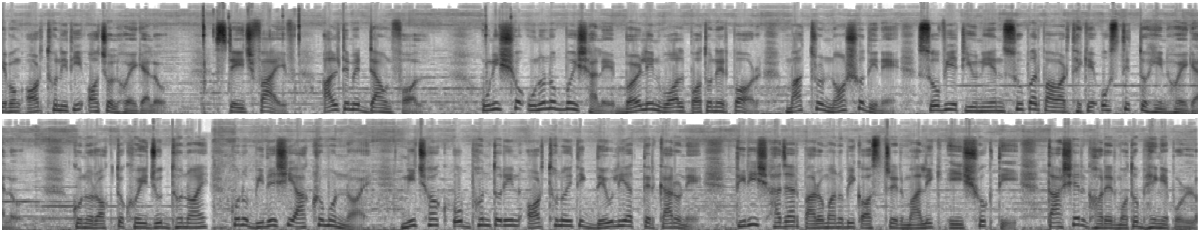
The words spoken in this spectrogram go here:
এবং অর্থনীতি অচল হয়ে গেল। স্টেজ ফাইভ আল্টিমেট ডাউনফল উনিশশো উননব্বই সালে বার্লিন ওয়াল পতনের পর মাত্র নশো দিনে সোভিয়েত ইউনিয়ন সুপার পাওয়ার থেকে অস্তিত্বহীন হয়ে গেল। কোনো রক্তক্ষয়ী যুদ্ধ নয়, কোনো বিদেশি আক্রমণ নয়। নিছক অভ্যন্তরীণ অর্থনৈতিক দেউলিয়াত্বের কারণে তিরিশ হাজার পারমাণবিক অস্ত্রের মালিক এই শক্তি তাসের ঘরের মতো ভেঙে পড়ল।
